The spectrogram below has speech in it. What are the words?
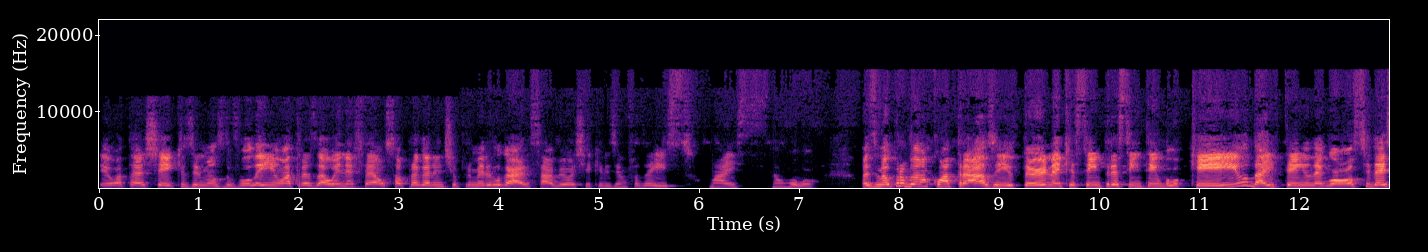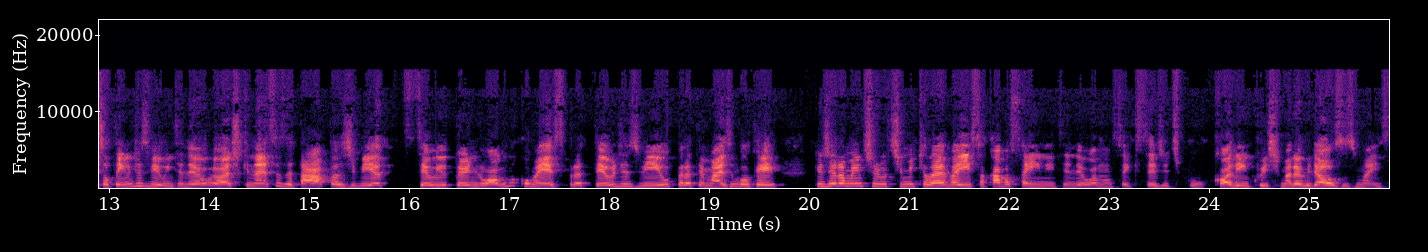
Eu até achei que os irmãos do vôlei iam atrasar o NFL só para garantir o primeiro lugar, sabe? Eu achei que eles iam fazer isso, mas não rolou. Mas o meu problema com atraso e o turn é que é sempre assim: tem o bloqueio, daí tem o negócio e daí só tem o desvio, entendeu? Eu acho que nessas etapas devia ser o U-turn logo no começo para ter o desvio, para ter mais um bloqueio, porque geralmente o time que leva isso acaba saindo, entendeu? A não ser que seja tipo Colin e Chris maravilhosos, mas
